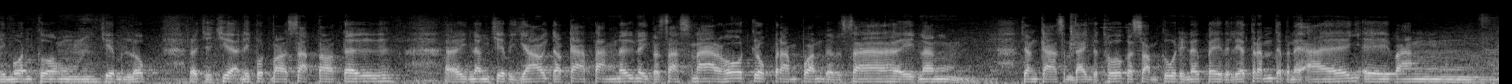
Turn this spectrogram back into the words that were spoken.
និមន្តគង់ជាមលុបរជជានិពុទ្ធបរិស័ទតទៅហើយនឹងជាប្រយោជន៍ដល់ការតាំងនៅនៃសាសនារហូតគ្រប់5000ភាសាហើយនឹងចឹងការសម្ដែងពធក៏សំគួរទៅនៅពេលវេលាត្រឹមតែប៉ុណ្ណេះឯងអេវ៉ាំង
